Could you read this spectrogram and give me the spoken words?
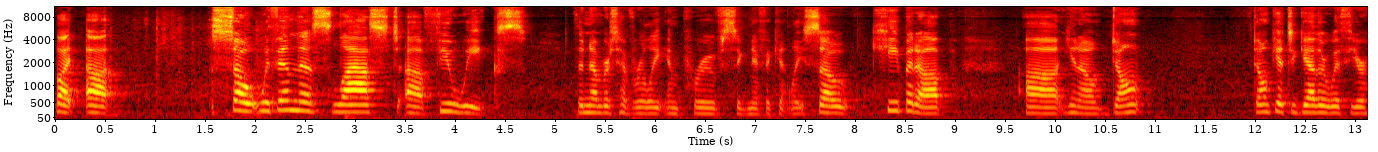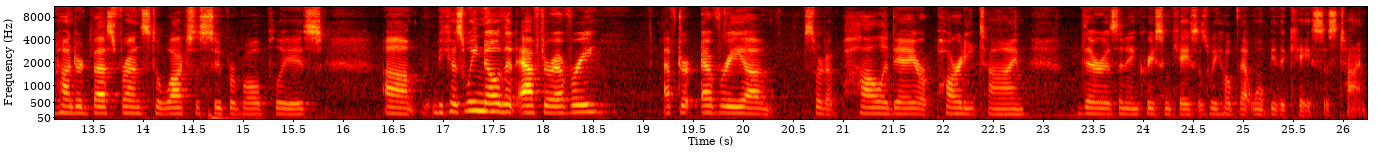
But uh, so within this last uh, few weeks, the numbers have really improved significantly. So keep it up. Uh, you know, don't don't get together with your hundred best friends to watch the Super Bowl, please um, because we know that after every after every uh, sort of holiday or party time, there is an increase in cases. We hope that won't be the case this time.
